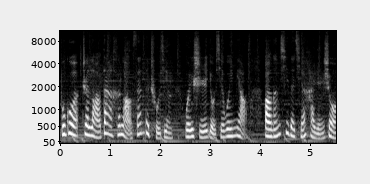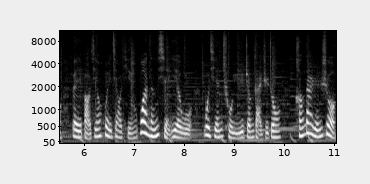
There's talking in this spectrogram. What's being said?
不过，这老大和老三的处境为时有些微妙。宝能系的前海人寿被保监会叫停万能险业务，目前处于整改之中。恒大人寿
